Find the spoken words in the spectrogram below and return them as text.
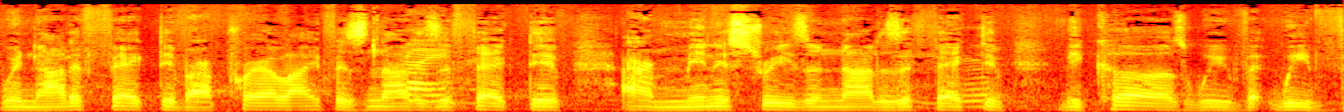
we're not effective our prayer life is not as effective our ministries are not as effective because we've we've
